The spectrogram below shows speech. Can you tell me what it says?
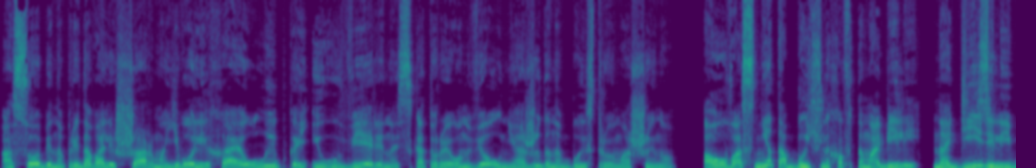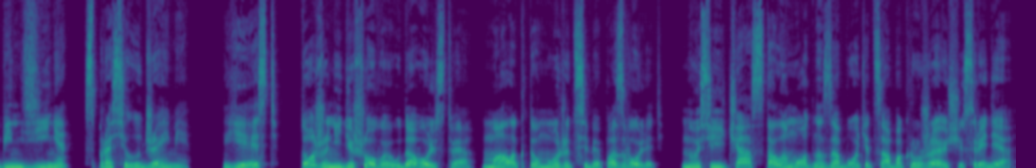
Особенно придавали шарма его лихая улыбка и уверенность, с которой он вел неожиданно быструю машину. «А у вас нет обычных автомобилей? На дизеле и бензине?» – спросил Джейми. «Есть. Тоже недешевое удовольствие. Мало кто может себе позволить. Но сейчас стало модно заботиться об окружающей среде.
